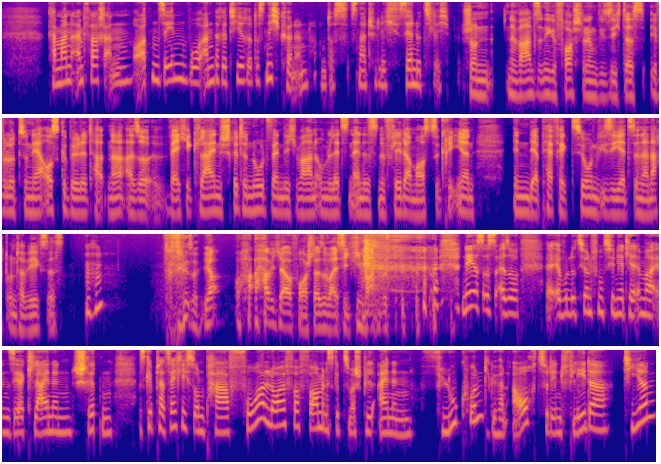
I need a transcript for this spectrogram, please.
kann man einfach an Orten sehen, wo andere Tiere das nicht können. Und das ist natürlich sehr nützlich. Schon eine wahnsinnige Vorstellung, wie sich das evolutionär ausgebildet hat. Ne? Also welche kleinen Schritte notwendig waren, um letzten Endes eine Fledermaus zu kreieren in der Perfektion, wie sie jetzt in der Nacht unterwegs ist. Mhm. ja, habe ich ja erforscht, also weiß ich, wie war das. nee, es ist also, äh, Evolution funktioniert ja immer in sehr kleinen Schritten. Es gibt tatsächlich so ein paar Vorläuferformen. Es gibt zum Beispiel einen Flughund. Die gehören auch zu den Fledertieren,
